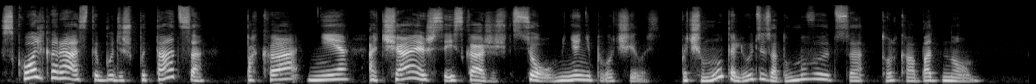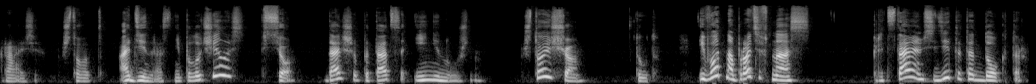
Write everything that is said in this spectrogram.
Сколько раз ты будешь пытаться, пока не отчаешься и скажешь, все, у меня не получилось. Почему-то люди задумываются только об одном разе, что вот один раз не получилось, все, дальше пытаться и не нужно. Что еще тут? И вот напротив нас, представим, сидит этот доктор,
